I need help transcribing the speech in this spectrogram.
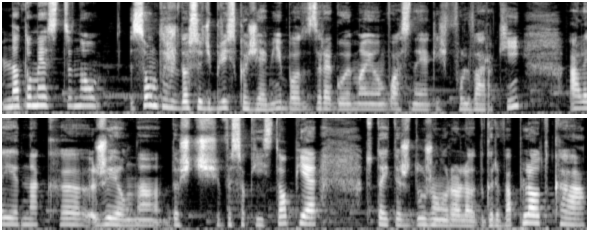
Natomiast no, są też dosyć blisko Ziemi, bo z reguły mają własne jakieś folwarki, ale jednak e, żyją na dość wysokiej stopie. Tutaj też dużą rolę odgrywa plotka,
